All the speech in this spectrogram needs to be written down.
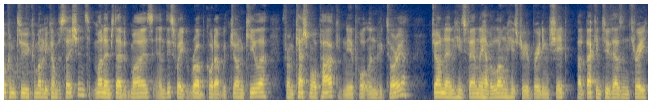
Welcome to Commodity Conversations. My name's David Myers, and this week Rob caught up with John Keiller from Cashmore Park near Portland, Victoria. John and his family have a long history of breeding sheep, but back in 2003,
